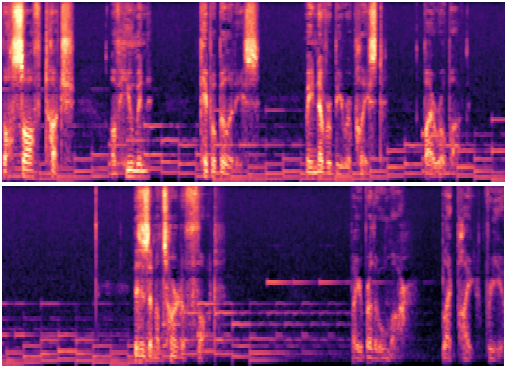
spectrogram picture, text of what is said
the soft touch of human capabilities may never be replaced by a robot. This is an alternative thought by your brother Umar. Black Plight for you.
